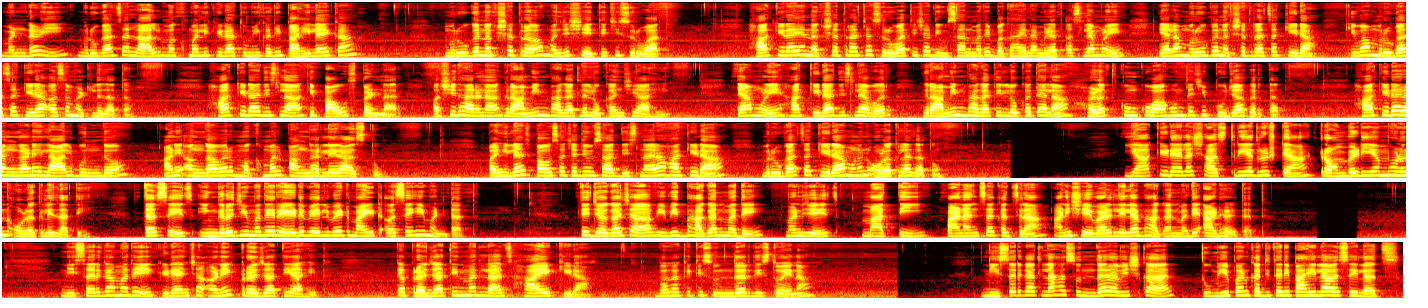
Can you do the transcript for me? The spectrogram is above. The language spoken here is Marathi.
मंडळी मृगाचा लाल मखमली किडा तुम्ही कधी पाहिला आहे का? मृग नक्षत्र म्हणजे शेतीची सुरुवात. हा किडा या नक्षत्राच्या सुरुवातीच्या दिवसांमध्ये बघायला मिळत असल्यामुळे याला मृग नक्षत्राचा किडा किंवा मृगाचा किडा असं म्हटलं जातं. हा किडा दिसला की पाऊस पडणार अशी धारणा ग्रामीण भागातल्या लोकांची आहे. त्यामुळे हा किडा दिसल्यावर ग्रामीण भागातील लोक त्याला हळद कुंकू वाहून त्याची पूजा करतात. हा किडा रंगाने लाल बुंद आणि अंगावर मखमल पांघरलेला असतो. पहिल्याच पावसाच्या दिवसात दिसणारा हा किडा मृगाचा किडा म्हणून ओळखला जातो. या किड्याला शास्त्रीयदृष्ट्या ट्रॉम्बेडियम म्हणून ओळखले जाते. तसेच इंग्रजीमध्ये रेड वेल्वेट माईट असेही म्हणतात. ते जगाच्या विविध भागांमध्ये म्हणजेच माती पानांचा कचरा आणि शेवाळलेल्या भागांमध्ये आढळतात. निसर्गामध्ये किड्यांच्या अनेक प्रजाती आहेत. त्या प्रजातींमधलाच हा एक किडा. बघा किती सुंदर दिसतोय ना? निसर्गातला हा सुंदर आविष्कार तुम्ही पण कधीतरी पाहिला असेलच.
